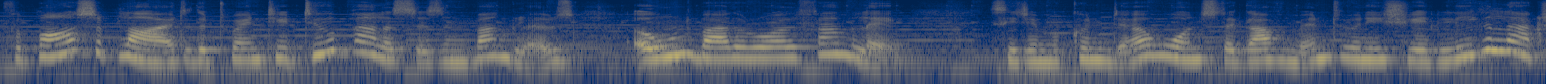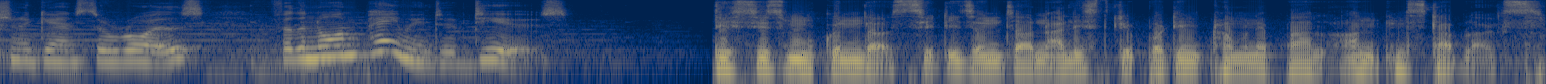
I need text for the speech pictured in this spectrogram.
for power supply to the 22 palaces and bungalows owned by the royal family. CJ Mukunda wants the government to initiate legal action against the royals for the non-payment of dues. This is Mukunda, citizen journalist reporting from Nepal on Instablogs.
